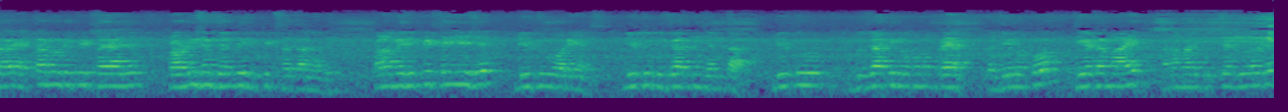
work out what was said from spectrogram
છે એક્ટરો રિપીટ થયા છે પ્રોડ્યુસર જલ્દી રિપીટ થતા નથી. પણ અમે રિપીટ થઈએ છીએ due to audience due to ગુજરાતની જનતા ડ્યુ ટુ ગુજરાતી લોકોનો પ્રેમ તો જે લોકો થિયેટરમાં આવી અને અમારી પિક્ચર જુએ છે,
